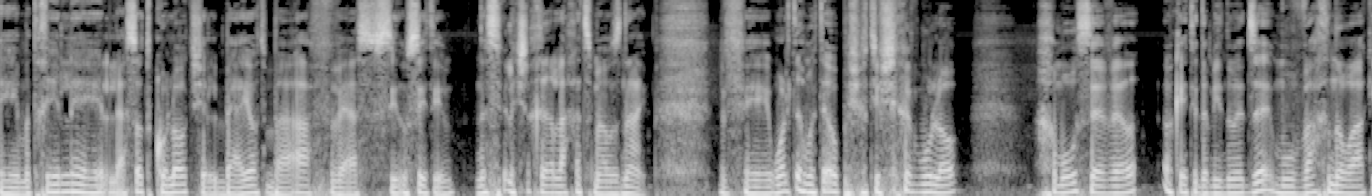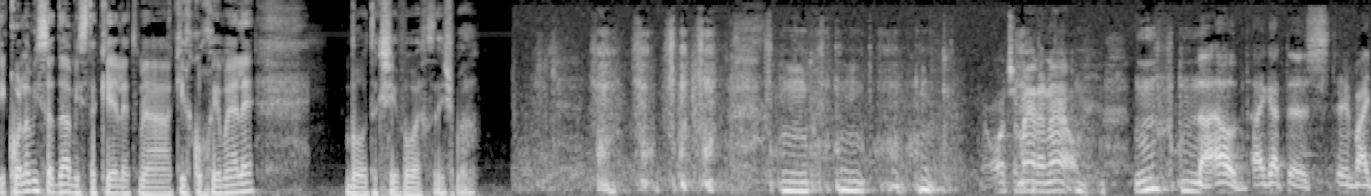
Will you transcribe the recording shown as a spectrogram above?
אה, מתחיל אה, לעשות קולות של בעיות באף והסינוסיטים, מנסה לשחרר לחץ מהאוזניים. ווולטר מטאו פשוט יושב מולו, חמור סבר, אוקיי תדמיינו את זה, מובך נורא כי כל המסעדה מסתכלת מהקרקוכים האלה. בואו תקשיבו איך זה נשמע. What's the matter now? No, oh, I got this. uh, My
